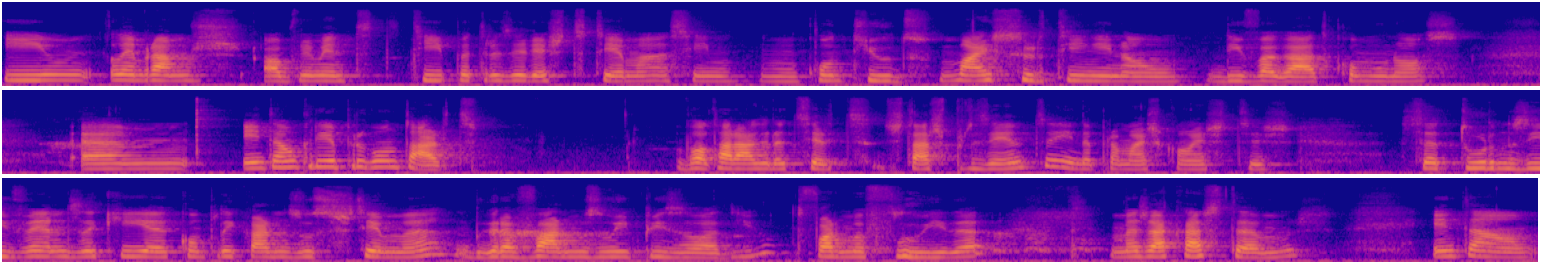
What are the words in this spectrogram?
E lembrámos, obviamente, de ti para trazer este tema, assim, um conteúdo mais certinho e não divagado como o nosso. Hum, então queria perguntar-te, voltar a agradecer-te estares presente, ainda para mais com estes Saturnos e Vênus aqui a complicar-nos o sistema de gravarmos um episódio de forma fluida, mas já cá estamos. Então,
